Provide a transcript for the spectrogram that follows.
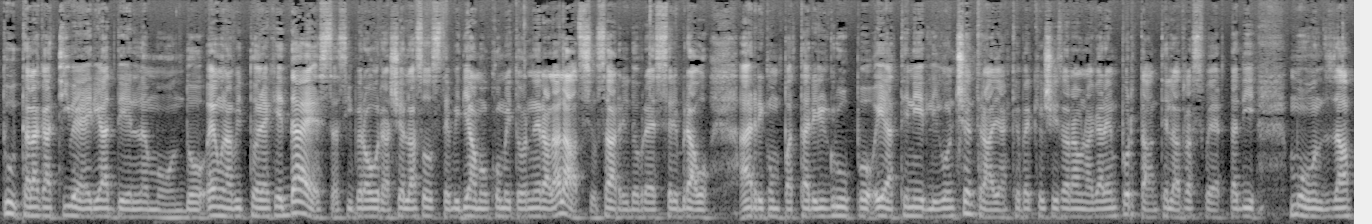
tutta la cattiveria del mondo. È una vittoria che dà estasi, però ora c'è la sosta e vediamo come tornerà la Lazio. Sarri dovrà essere bravo a ricompattare il gruppo e a tenerli concentrati, anche perché ci sarà una gara importante, la trasferta di Monza.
